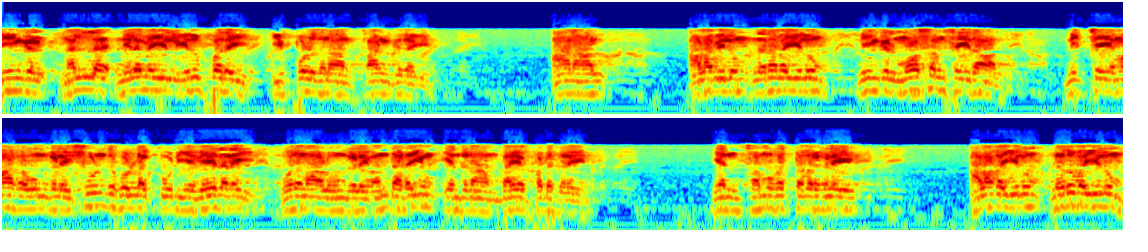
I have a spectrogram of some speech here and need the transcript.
நீங்கள் நல்ல நிலைமையில் இருப்பதை இப்பொழுது நான் காண்கிறேன். ஆனால் அளவிலும் நிறவையிலும் நீங்கள் மோசம் செய்தால் நிச்சயமாக உங்களை சூழ்ந்து கொள்ளக்கூடிய வேதனை ஒரு நாள் உங்களை வந்தடையும் என்று நான் பயப்படுகிறேன். என் சமூகத்தவர்களே அளவையிலும் நிறுவையிலும்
